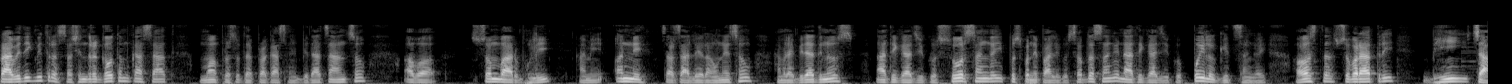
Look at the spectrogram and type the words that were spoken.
प्राविधिक मित्र सशिन्द्र गौतमका साथ म प्रस्तुत प्रकाश विदा चाहन्छौ। अब सोमबार भोलि हामी अन्य चर्चा लिएर आउनेछौ। हामीलाई विदा दिनुहोस्। नातिकाजीको स्वरसँगै पुष्प नेपालीको शब्दसँगै नातिकाजीको पहिलो गीतसँगै हवस् त शुभरात्रि। चा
